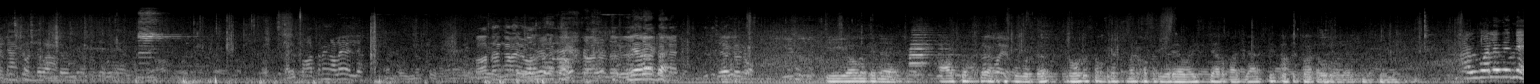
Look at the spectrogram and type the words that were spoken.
ഞാൻ കൊണ്ട് വന്നു ഈ യോഗത്തിന് ആശംസ അർപ്പിച്ചുകൊണ്ട് റോഡ് സംരക്ഷണ സമിതിയുടെ വൈസ് ചെയർമാൻ ജാൻസി കുട്ടിപ്പാട്ട് അവരുടെ അതുപോലെ തന്നെ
